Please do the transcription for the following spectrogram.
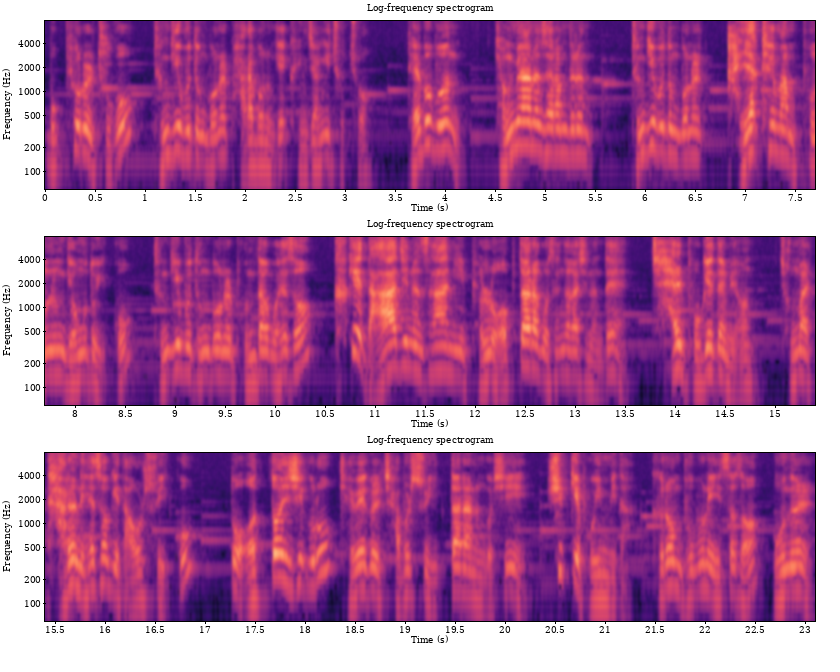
목표를 두고 등기부 등본을 바라보는 게 굉장히 좋죠. 대부분 경매하는 사람들은 등기부등본을 간략해만 보는 경우도 있고 등기부등본을 본다고 해서 크게 나아지는 사안이 별로 없다라고 생각하시는데 잘 보게 되면 정말 다른 해석이 나올 수 있고 또 어떤 식으로 계획을 잡을 수 있다라는 것이 쉽게 보입니다. 그런 부분에 있어서 오늘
